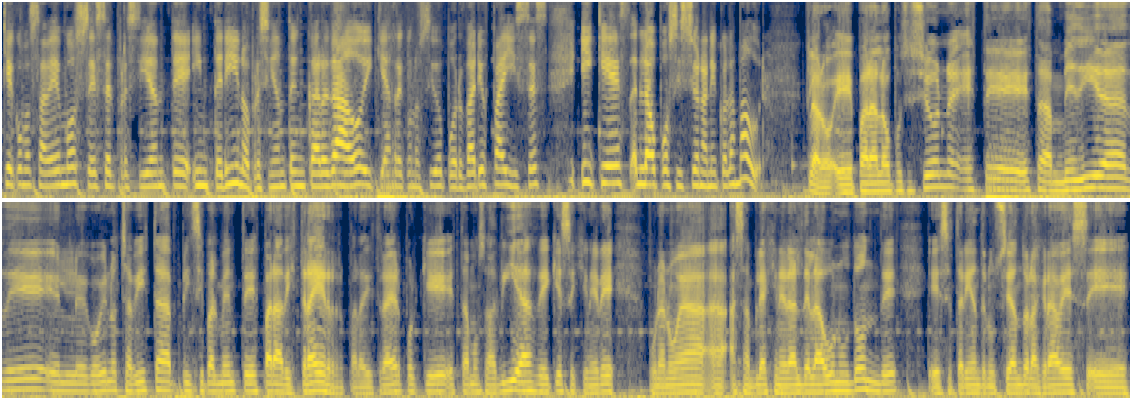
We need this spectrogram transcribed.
que como sabemos es el presidente interino, presidente encargado y que es reconocido por varios países y que es la oposición a Nicolás Maduro. Claro, eh, para la oposición este, esta medida del gobierno chavista principalmente es para distraer, para distraer porque estamos a días de que se genere una nueva Asamblea General de la ONU donde eh, se estarían denunciando las graves eh,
